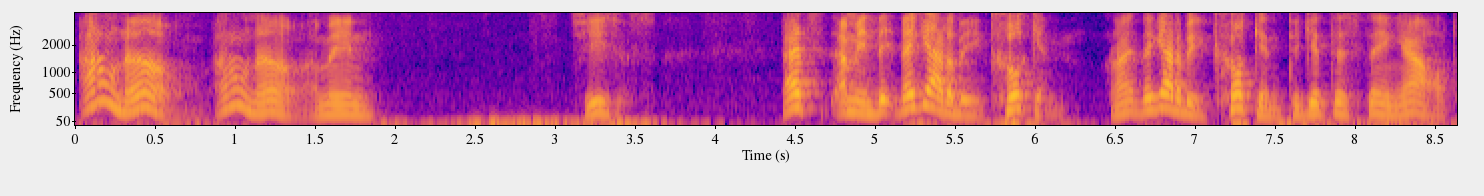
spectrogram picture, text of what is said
I don't know. I don't know. I mean, Jesus. That's, I mean, they, they got to be cooking, right? They got to be cooking to get this thing out.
